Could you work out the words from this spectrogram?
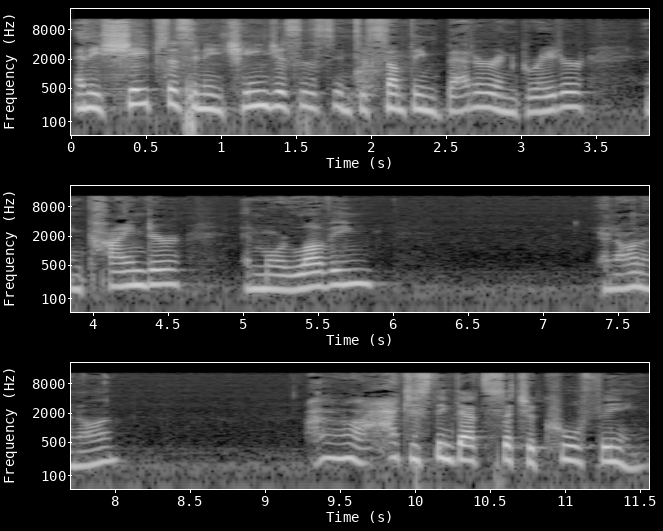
and He shapes us and He changes us into something better and greater and kinder and more loving and on and on. I don't know. I just think that's such a cool thing.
